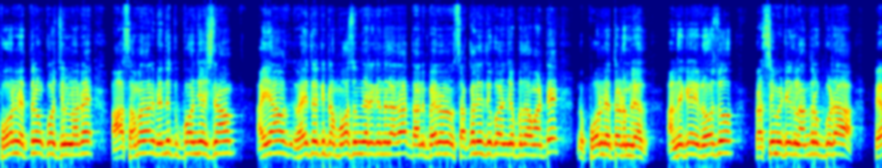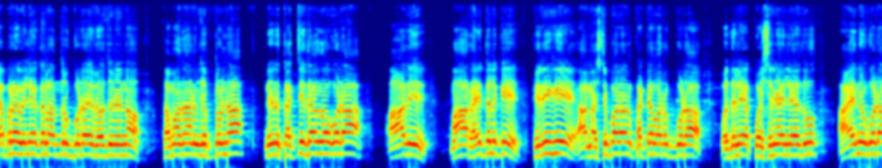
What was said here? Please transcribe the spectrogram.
ఫోన్లు ఎత్తడం కోచంలోనే ఆ సమాధానం ఎందుకు ఫోన్ చేసినావు? అయ్యా రైతులకి ఇట్లా మోసం జరిగింది కదా దానిపైన నువ్వు చక్కదిద్దుకో అని చెబుదామంటే నువ్వు ఫోన్లు ఎత్తడం లేదు. అందుకే ఈరోజు ప్రెస్ మీటింగ్లు అందరికి కూడా పేపర్ విలేకరులు అందరికి కూడా ఈరోజు నేను సమాధానం చెప్తుండా. నేను ఖచ్చితంగా కూడా అది మా రైతులకి తిరిగి ఆ నష్టపరిహారం కట్టే వరకు కూడా వదిలే క్వశ్చనే లేదు. ఆయన కూడా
